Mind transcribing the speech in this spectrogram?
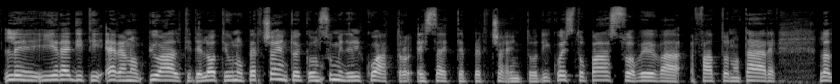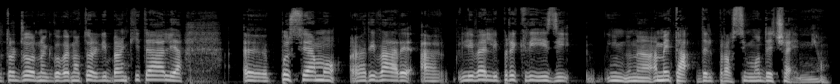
le, i redditi erano più alti dell'8,1% e i consumi del 4,7%. Di questo passo aveva fatto notare l'altro giorno il governatore di Banca Italia eh, possiamo arrivare a livelli precrisi in, a metà del prossimo decennio.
